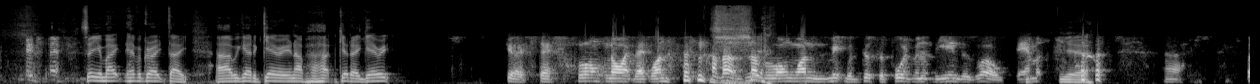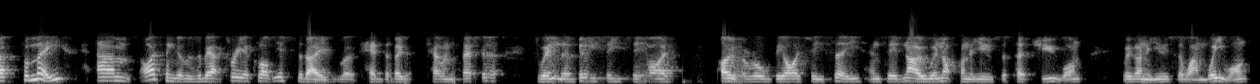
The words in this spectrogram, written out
Thanks, Steph. See you, mate. Have a great day. Uh, we go to Gary in Upper Hut. G'day, Gary. G'day, Steph. Long night, that one. another, another long one met with disappointment at the end as well. Damn it. Yeah. Uh, but for me, um, I think it was about three o'clock yesterday that had the big telling factor. It's when the BCCI overruled the ICC and said, no, we're not going to use the pitch you want. We're going to use the one we want.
